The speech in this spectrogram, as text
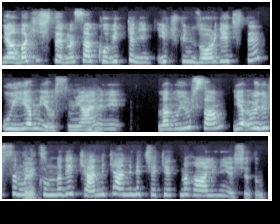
Ya bak işte mesela Covid'ken ilk üç gün zor geçti. Uyuyamıyorsun. Yani Hı hı. hani lan uyursam ya ölürsem Evet. uykumda değil kendi kendine çek etme halini yaşadım.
